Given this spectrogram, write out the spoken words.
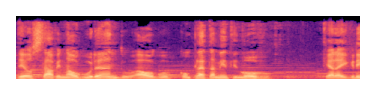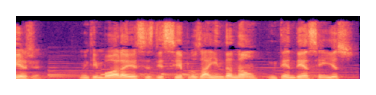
Deus estava inaugurando algo completamente novo, que era a igreja. Muito embora esses discípulos ainda não entendessem isso,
